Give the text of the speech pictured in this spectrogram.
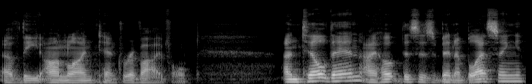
of the online tent revival. Until then, I hope this has been a blessing,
